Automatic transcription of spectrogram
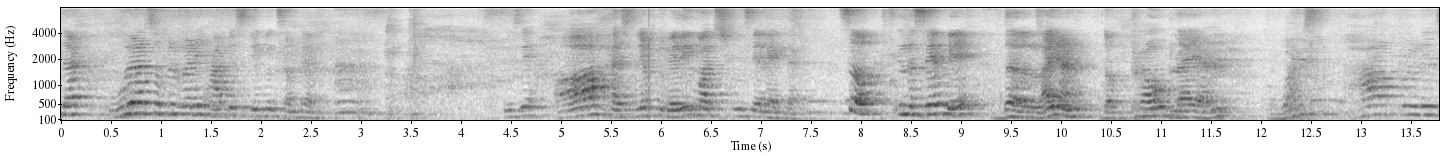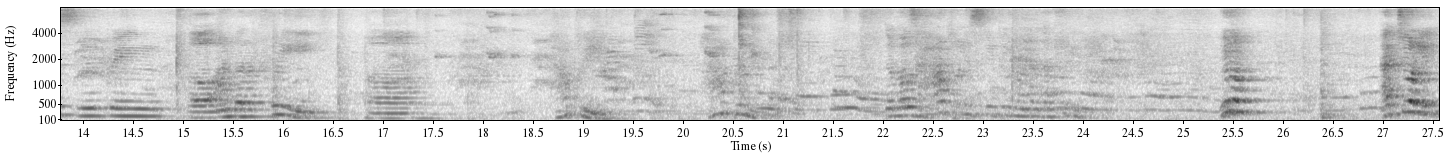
That we also feel very happy sleeping sometimes. We say, ah, I slept very much. We say like that. So, in the same way, the lion, the proud lion, once happily sleeping uh, under a tree, uh, happy, happy. That was happily sleeping under the tree. You know, actually,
